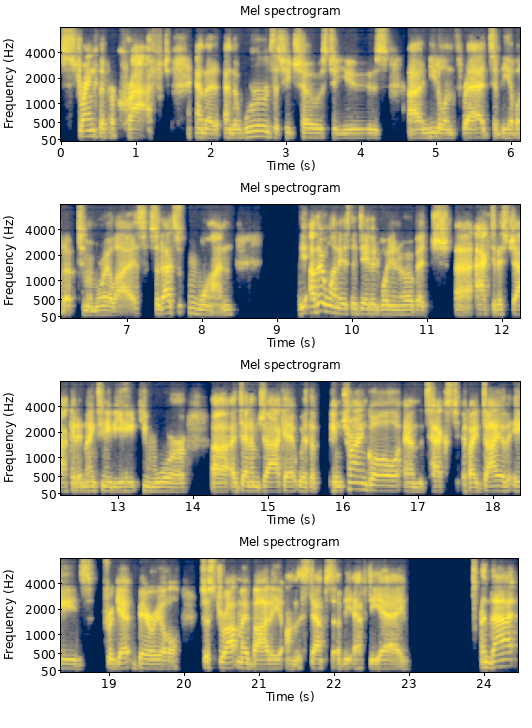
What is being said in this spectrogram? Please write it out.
strength of her craft and the and the words that she chose to use, uh, needle and thread, to be able to, to memorialize. So that's one. The other one is the David Wojnarowicz uh, activist jacket. In 1988, he wore uh, a denim jacket with a pink triangle and the text, If I die of AIDS, forget burial, just drop my body on the steps of the FDA. And that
